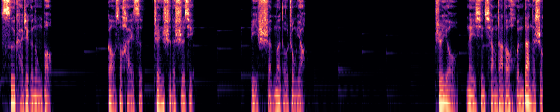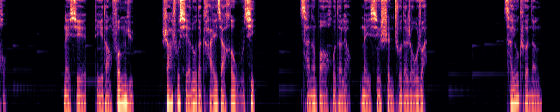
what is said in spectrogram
撕开这个脓包，告诉孩子真实的世界，比什么都重要。只有内心强大到混蛋的时候，那些抵挡风雨。杀出血路的铠甲和武器，才能保护得了内心深处的柔软，才有可能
